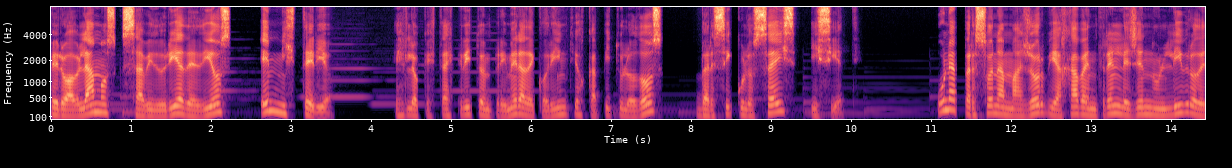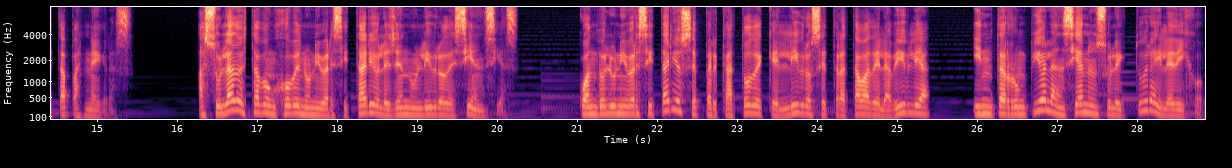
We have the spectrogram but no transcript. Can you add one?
pero hablamos sabiduría de Dios en misterio. Es lo que está escrito en Primera de Corintios capítulo 2, versículos 6 y 7. Una persona mayor viajaba en tren leyendo un libro de tapas negras. A su lado estaba un joven universitario leyendo un libro de ciencias. Cuando el universitario se percató de que el libro se trataba de la Biblia, interrumpió al anciano en su lectura y le dijo,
